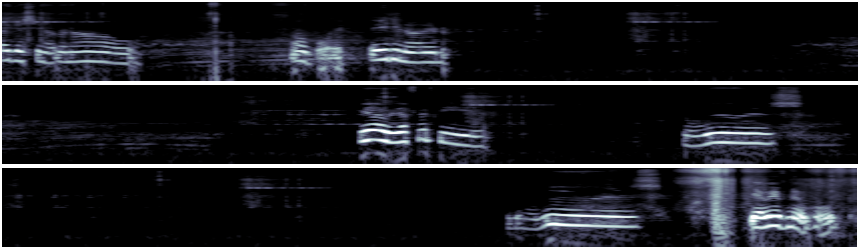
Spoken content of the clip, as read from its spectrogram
I guess you never know. Oh boy, 89. Yeah, we got 50. We'll lose. We're gonna lose. Yeah, we have no hope.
